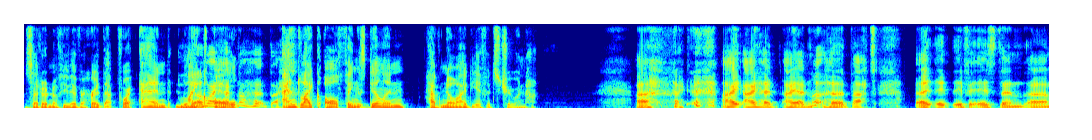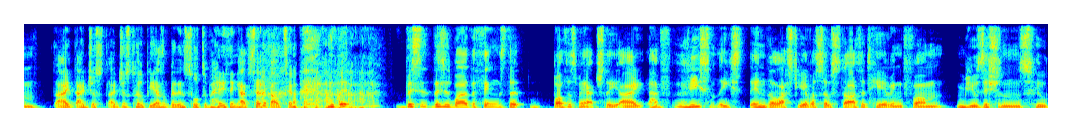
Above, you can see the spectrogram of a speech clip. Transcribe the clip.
So I don't know if you've ever heard that before. And like no, all, not heard that. and like all things Dylan, have no idea if it's true or not. Uh, I I had I had not heard that. Uh, if, it is, then um, I I just I just hope he hasn't been insulted by anything I've said about him. this is this is one of the things that bothers me. Actually, I have recently, in the last year or so, started hearing from musicians who,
